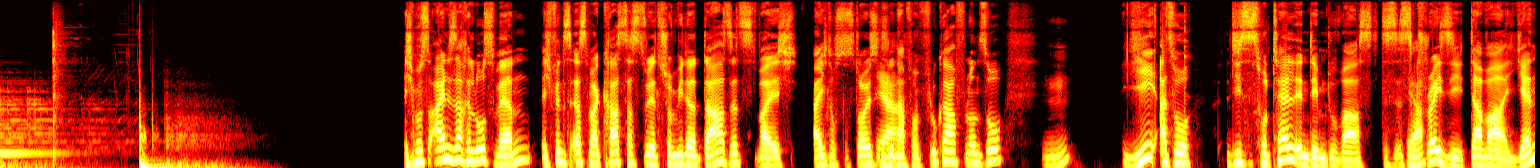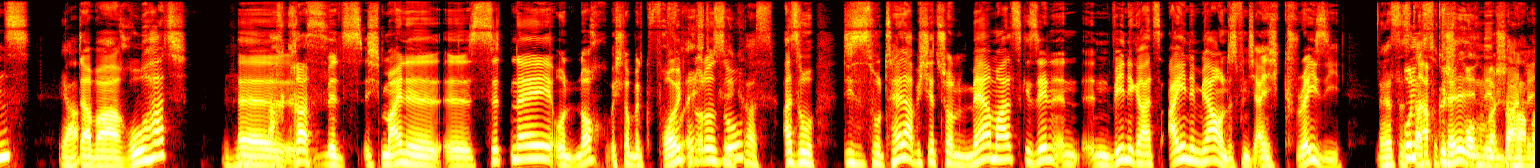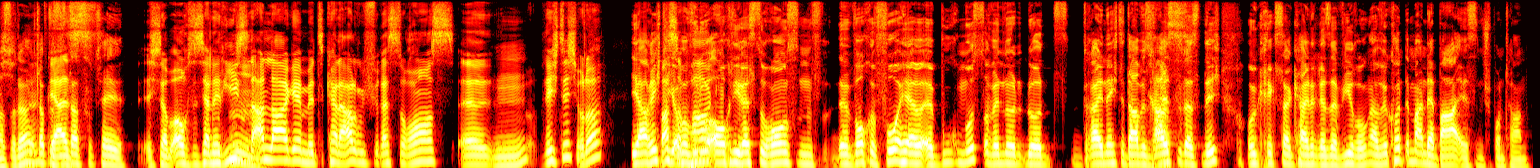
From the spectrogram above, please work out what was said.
Ich muss eine Sache loswerden. Ich finde es erstmal krass, dass du jetzt schon wieder da sitzt, weil ich eigentlich noch so Stories Ja. gesehen habe vom Flughafen und so. Mhm. Je, also dieses Hotel, in dem du warst, das ist Ja. crazy. Da war Jens, Ja. da war Rohat, Mhm. äh, Ach, krass. Mit, ich meine, äh, Sydney und noch, ich glaube, mit Freunden Echt? oder so. Okay, krass. Also, dieses Hotel habe ich jetzt schon mehrmals gesehen in, in weniger als einem Jahr und das finde ich eigentlich crazy. Ja, Das ist das Unabgesprochen Hotel in den wahrscheinlich, Bahamas, oder? ne? Ich glaube, das Ja, ist das es- Hotel. Ich glaube auch, das ist ja eine Riesenanlage mit keine Ahnung wie viele Restaurants. Äh, Mhm. Richtig, oder? Ja, richtig, aber wo du auch die Restaurants ein- eine Woche vorher äh, buchen musst und wenn du nur drei Nächte da bist, Krass. weißt du das nicht und kriegst dann keine Reservierung. Aber wir konnten immer an der Bar essen, spontan.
